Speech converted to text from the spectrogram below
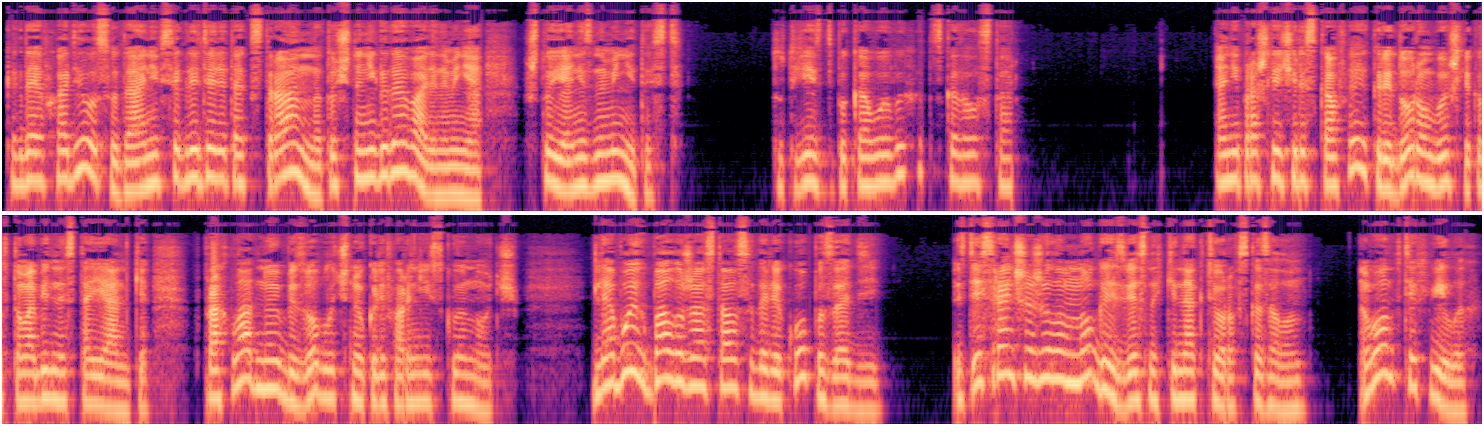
Когда я входила сюда, они все глядели так странно, точно негодовали на меня, что я не знаменитость. «Тут есть боковой выход», — сказал Стар. Они прошли через кафе и коридором вышли к автомобильной стоянке в прохладную безоблачную калифорнийскую ночь. Для обоих бал уже остался далеко позади. «Здесь раньше жило много известных киноактеров», — сказал он. «Вон в тех виллах.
